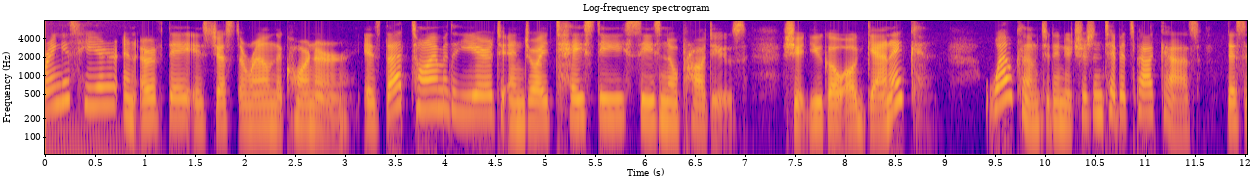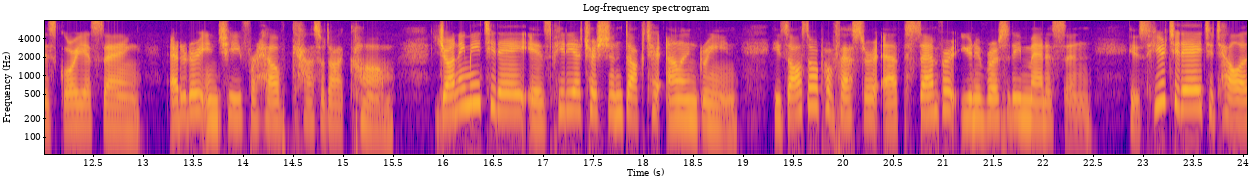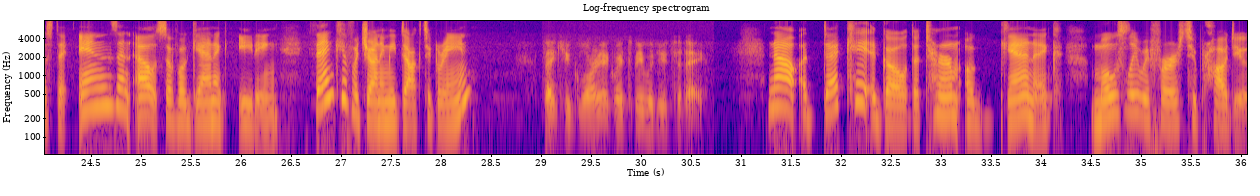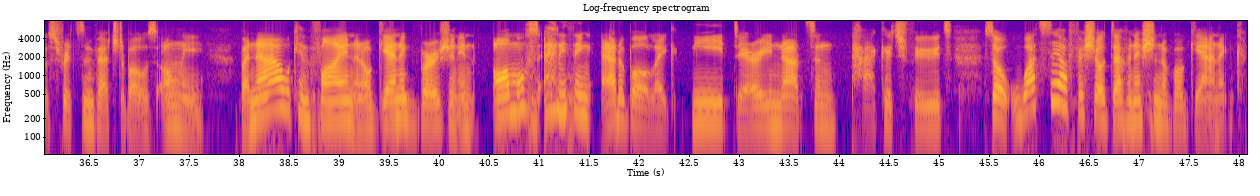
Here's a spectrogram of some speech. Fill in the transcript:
Spring is here and Earth Day is just around the corner. It's that time of the year to enjoy tasty seasonal produce. Should you go organic? Welcome to the Nutrition Tidbits Podcast. This is Gloria Tsang, editor in chief for HealthCastle.com. Joining me today is pediatrician Dr. Alan Greene. He's also a professor at Stanford University Medicine. He's here today to tell us the ins and outs of organic eating. Thank you for joining me, Dr. Greene. Thank you, Gloria. Great to be with you today. Now, a decade ago, the term organic mostly refers to produce, fruits, and vegetables only. But now we can find an organic version in almost anything edible like meat, dairy, nuts, and packaged foods. So, what's the official definition of organic?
